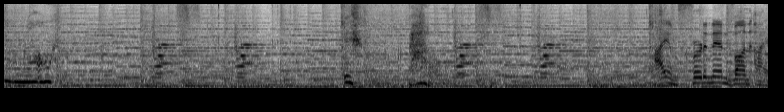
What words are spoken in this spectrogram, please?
Oh no. Am Ferdinand von Aegir.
